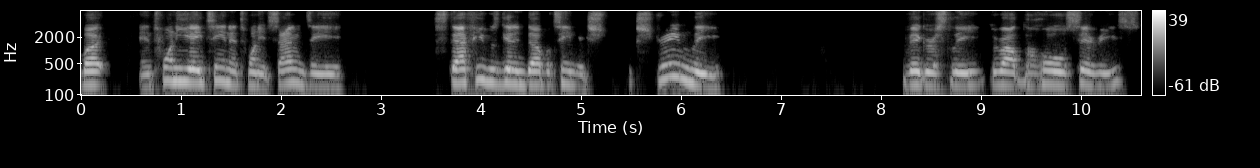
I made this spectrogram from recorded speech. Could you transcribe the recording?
But in 2018 and 2017, Steph he was getting double teamed ex- extremely vigorously throughout the whole series,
